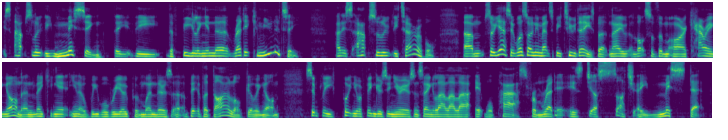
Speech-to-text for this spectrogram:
It's absolutely missing the the the feeling in the Reddit community. And it's absolutely terrible. Um, so yes, it was only meant to be two days, but now lots of them are carrying on and making it. You know, we will reopen when there's a, a bit of a dialogue going on. Simply putting your fingers in your ears and saying "la la la," it will pass from Reddit is just such a misstep.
